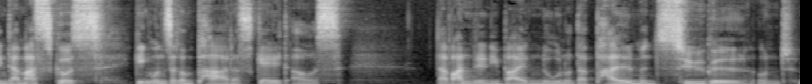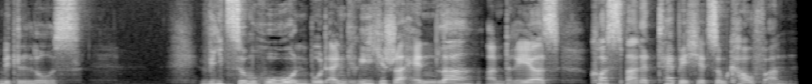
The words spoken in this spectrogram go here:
In Damaskus ging unserem Paar das Geld aus. Da wandeln die beiden nun unter Palmen zügel und mittellos. Wie zum Hohn bot ein griechischer Händler, Andreas, kostbare Teppiche zum Kauf an.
